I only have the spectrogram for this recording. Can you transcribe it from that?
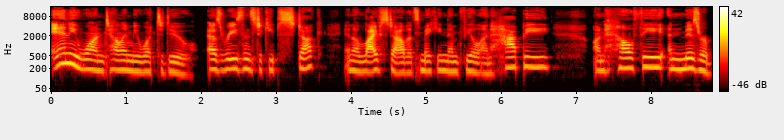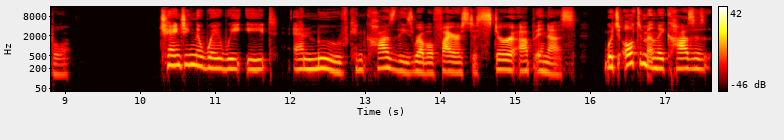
anyone telling me what to do, as reasons to keep stuck in a lifestyle that's making them feel unhappy, unhealthy, and miserable. Changing the way we eat and move can cause these rebel fires to stir up in us, which ultimately causes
